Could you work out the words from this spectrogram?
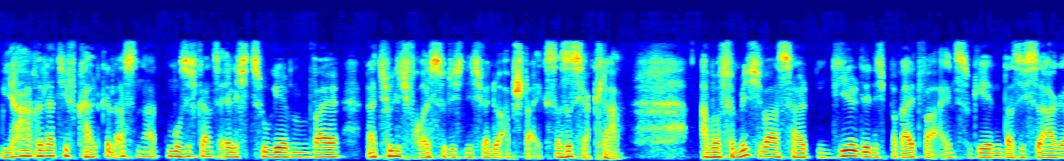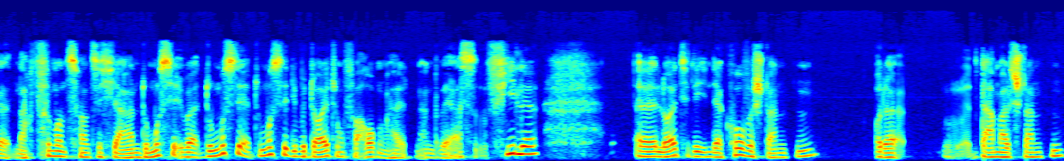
ja, relativ kalt gelassen hat, muss ich ganz ehrlich zugeben, weil natürlich freust du dich nicht, wenn du absteigst, das ist ja klar. Aber für mich war es halt ein Deal, den ich bereit war einzugehen, dass ich sage, nach 25 Jahren, du musst dir über, du musst dir, du musst dir die Bedeutung vor Augen halten, Andreas. Viele äh, Leute, die in der Kurve standen oder damals standen,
